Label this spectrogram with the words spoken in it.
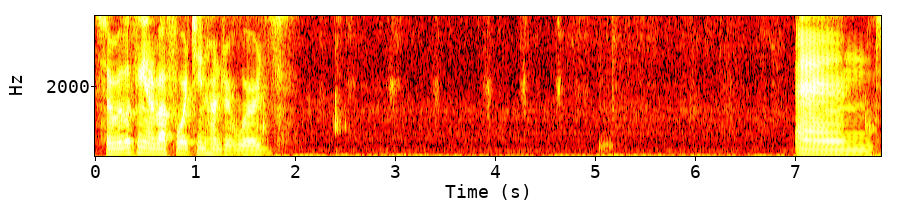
So we're looking at about 1400 words. And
